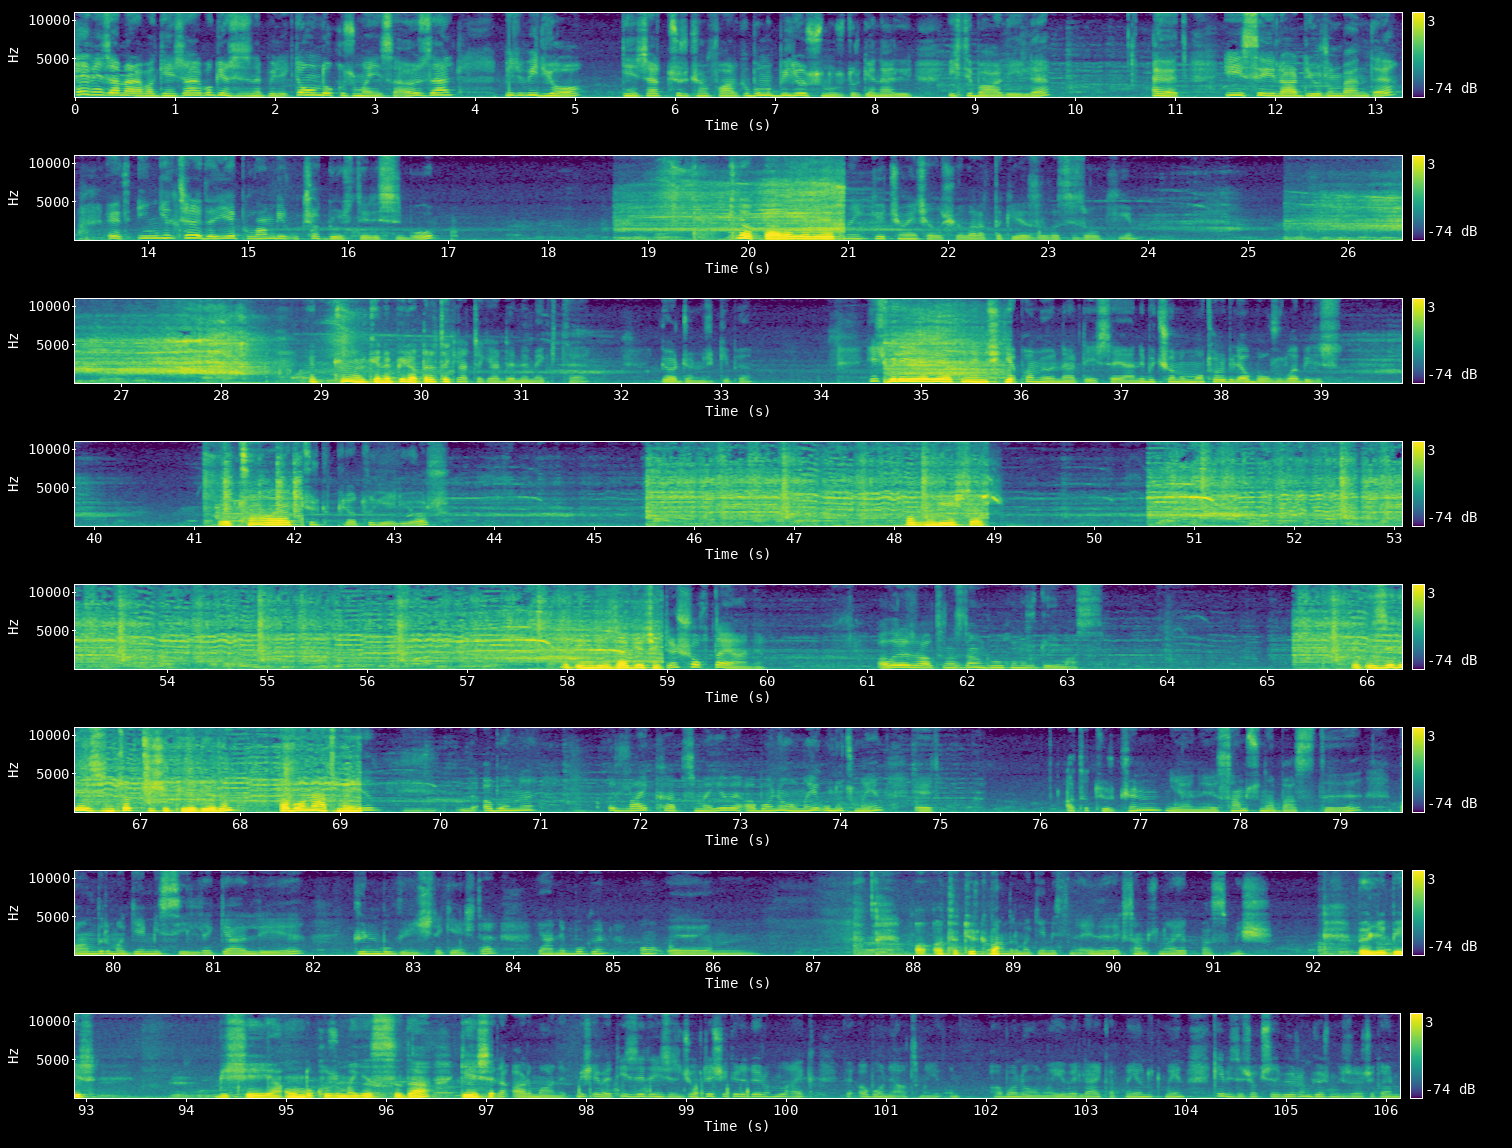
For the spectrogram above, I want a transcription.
Hepinize merhaba gençler. Bugün sizinle birlikte 19 Mayıs'a özel bir video. Gençler Türk'ün farkı bunu biliyorsunuzdur genel itibariyle. Evet iyi seyirler diyorum ben de. Evet İngiltere'de yapılan bir uçak gösterisi bu. Pilotlarla yarı yakın geçmeye çalışıyorlar. Alttaki yazılı da size okuyayım. Evet, tüm ülkenin pilotları teker teker denemekte. Gördüğünüz gibi. Hiçbiri yere yakın iniş yapamıyor neredeyse yani. Birçoğunun motoru bile bozulabilir. Evet, son olarak Türk pilotu geliyor. Bakın gençler. Evet, İngilizler gerçekten şokta yani. Alırız altınızdan ruhunuz duymaz. Evet izlediğiniz için çok teşekkür ediyorum. Abone atmayı, abone like atmayı ve abone olmayı unutmayın. Evet. Atatürk'ün yani Samsun'a bastığı bandırma gemisiyle geldiği gün bugün işte gençler. Yani bugün o A- Atatürk bandırma gemisine inerek Samsun'a ayak basmış. Böyle bir bir şey ya 19 Mayıs'ı da gençlere armağan etmiş. Evet izlediğiniz için çok teşekkür ediyorum. Like ve abone atmayı, abone olmayı ve like atmayı unutmayın. Hepinizi çok seviyorum. Görüşmek üzere. Hoşçakalın.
